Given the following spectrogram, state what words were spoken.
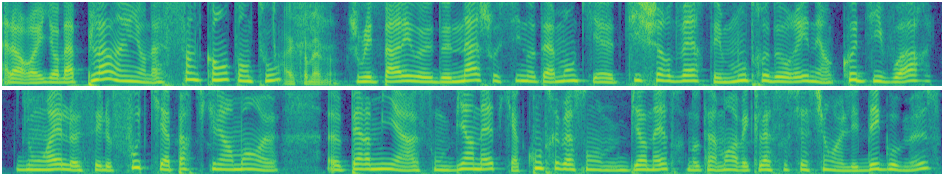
Alors, il y en a plein, hein, il y en a 50 en tout. Ah, quand même. Je voulais te parler de Nash aussi, notamment, qui a t-shirt verte et montre dorée, née en Côte d'Ivoire, dont elle, c'est le foot qui a particulièrement euh, permis à son bien-être, qui a contribué à son bien-être, notamment avec l'association euh, Les Dégommeuses,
